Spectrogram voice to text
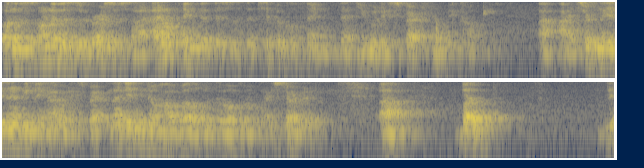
on the, on the subversive side, I don't think that this is the typical thing that you would expect from a big company. I, it certainly isn't anything I would expect, and I didn't know how well it would go over when I started. Uh, but th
